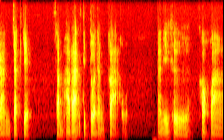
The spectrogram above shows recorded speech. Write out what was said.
การจัดเก็บสัมภาระติดตัวดังกล่าว อันนี้คือข้อความ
